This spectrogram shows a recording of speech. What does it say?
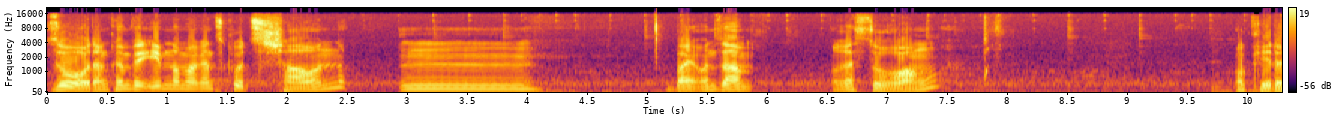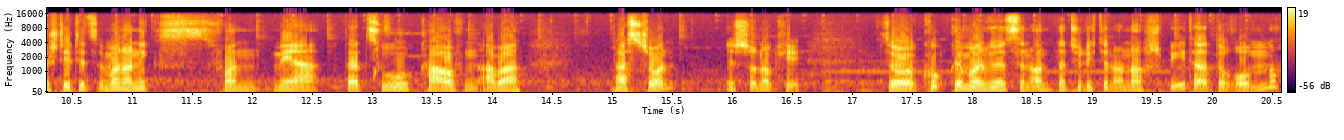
So, dann können wir eben noch mal ganz kurz schauen. Mm, bei unserem Restaurant. Okay, da steht jetzt immer noch nichts von mehr dazu kaufen, aber passt schon. Ist schon okay. So, kümmern wir uns dann auch natürlich dann auch noch später drum.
